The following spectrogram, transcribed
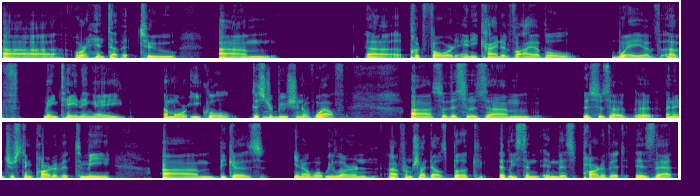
uh, or a hint of it to um, uh, put forward any kind of viable way of, of maintaining a, a more equal distribution mm-hmm. of wealth. Uh, so this was um, this was a, a, an interesting part of it to me um, because you know what we learn uh, from Scheidel's book, at least in, in this part of it, is that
